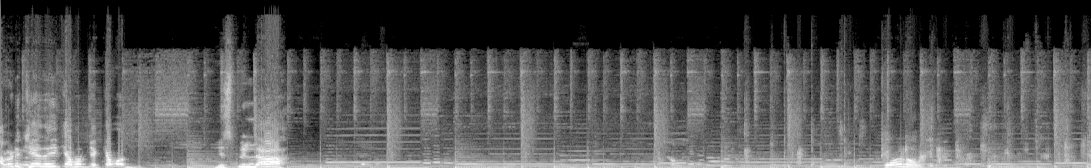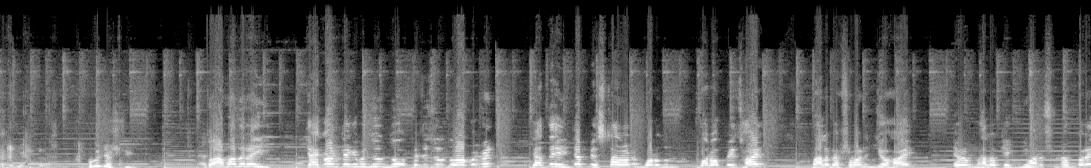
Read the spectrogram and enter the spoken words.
আমি একটু খেয়ে দেখি কেমন কেক কেমন? বিসমিল্লাহ। খুবই টেস্টি তো আমাদের এই কেক আর কেকের পেছনে জন্য দোয়া করবেন, যাতে এইটা পেজটা আরও বড় বড় পেজ হয়, ভালো ব্যবসা বাণিজ্য হয় এবং ভালো কেক নিয়ে মানুষ সুনাম করে।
